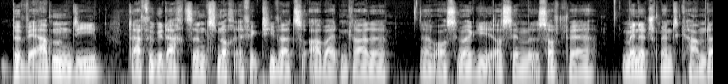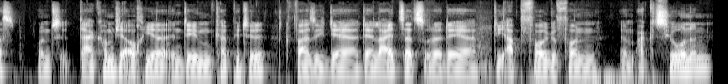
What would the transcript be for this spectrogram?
bewerben, die dafür gedacht sind, noch effektiver zu arbeiten. Gerade äh, aus dem, aus dem Software Management kam das. Und da kommt ja auch hier in dem Kapitel quasi der, der Leitsatz oder der, die Abfolge von ähm, Aktionen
